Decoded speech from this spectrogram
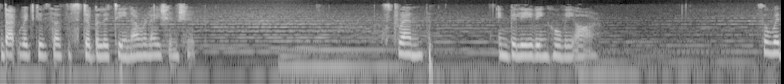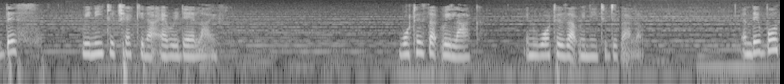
that which gives us the stability in our relationship, strength in believing who we are. So, with this, we need to check in our everyday life. What is that we lack? And what is that we need to develop? and they both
